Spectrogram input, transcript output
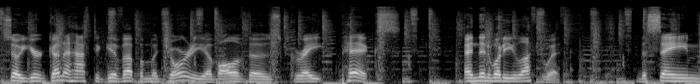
so you're gonna have to give up a majority of all of those great picks, and then what are you left with? The same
